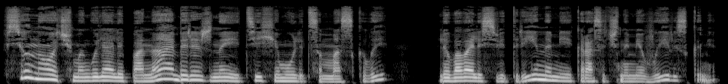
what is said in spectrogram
Всю ночь мы гуляли по набережной и тихим улицам Москвы, любовались витринами и красочными вывесками.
